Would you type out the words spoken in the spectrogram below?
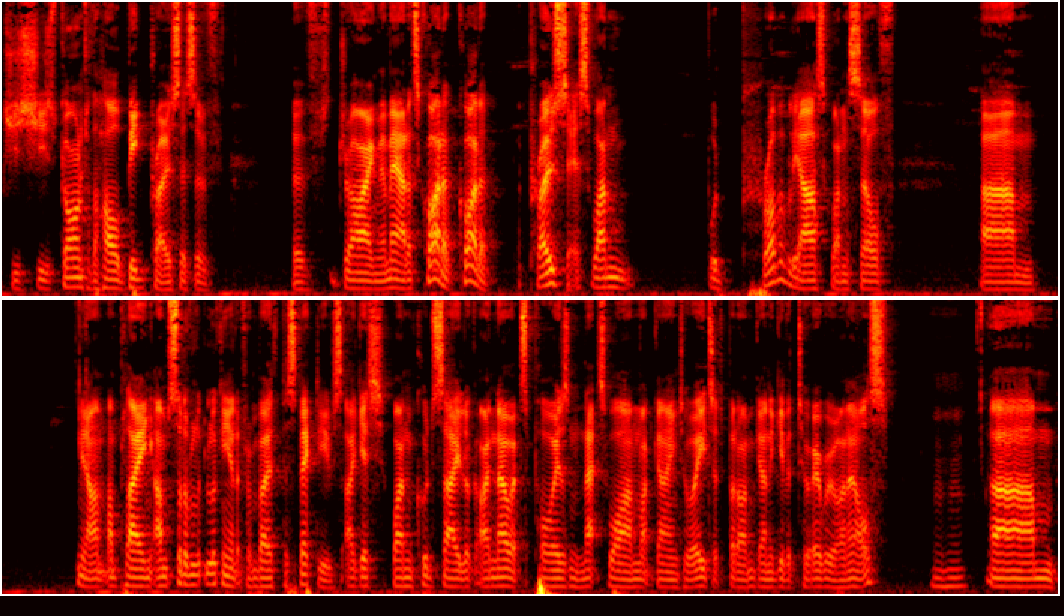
She's she's gone to the whole big process of of drying them out. It's quite a quite a, a process. One would probably ask oneself, um, you know, I'm, I'm playing. I'm sort of loo- looking at it from both perspectives. I guess one could say, look, I know it's poison. That's why I'm not going to eat it, but I'm going to give it to everyone else. Um,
